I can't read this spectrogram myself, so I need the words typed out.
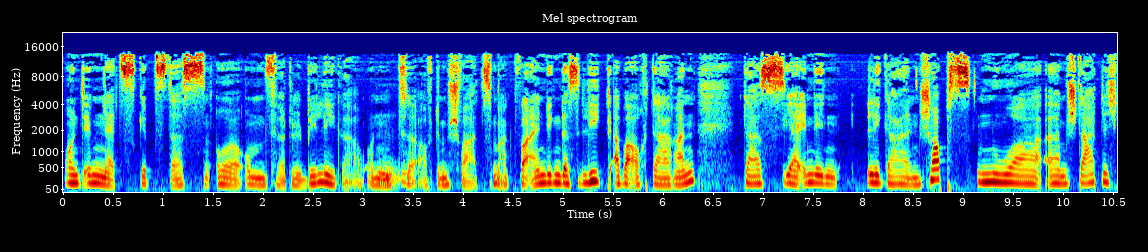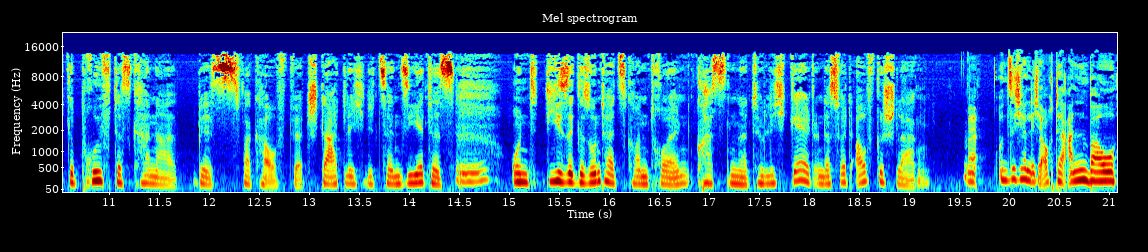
Und im Netz gibt's das uh, um ein Viertel billiger und mhm. auf dem Schwarzmarkt. Vor allen Dingen, das liegt aber auch daran, dass ja in den legalen Shops nur ähm, staatlich geprüftes Cannabis verkauft wird, staatlich lizenziertes. Mhm. Und diese Gesundheitskontrollen kosten natürlich Geld und das wird aufgeschlagen. Ja, und sicherlich auch der Anbau,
